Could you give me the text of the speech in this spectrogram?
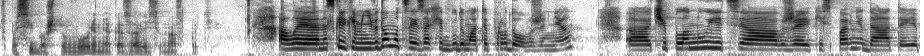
Спасибо, что вовремя оказались у нас в пути. Але наскільки мені відомо, цей захід буде мати продовження. Е, Чи планується вже якісь певні дати,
